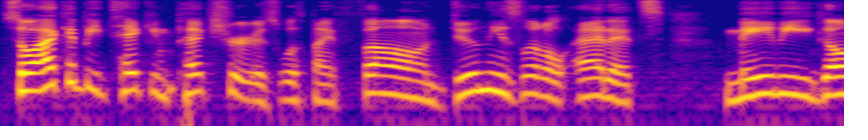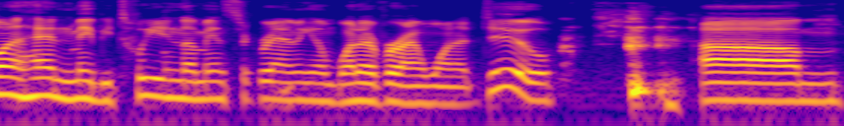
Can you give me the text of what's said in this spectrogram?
So I could be taking pictures with my phone, doing these little edits, maybe going ahead and maybe tweeting them, Instagramming them, whatever I want to do. Um,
